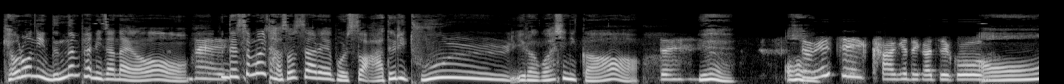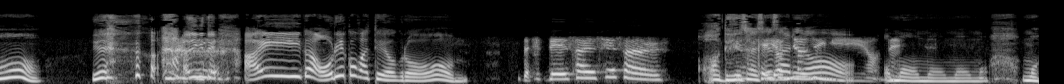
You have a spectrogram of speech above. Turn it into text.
결혼이 늦는 편이잖아요. 네. 근데 25살에 벌써 아들이 둘이라고 하시니까. 네. 예. 어. 좀 일찍 가게 돼가지고. 어. 예. 아니, 근데 아이가 어릴 것 같아요, 그럼. 네, 4살, 3살. 어, 4살, 이렇게 3살이요? 연년생이에요. 네. 어머, 어머, 어머, 어머. 어머,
